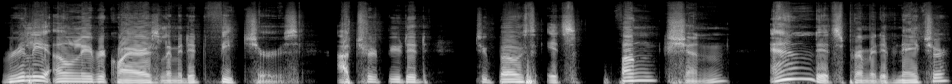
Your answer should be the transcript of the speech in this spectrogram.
really only requires limited features attributed to both its function and its primitive nature.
